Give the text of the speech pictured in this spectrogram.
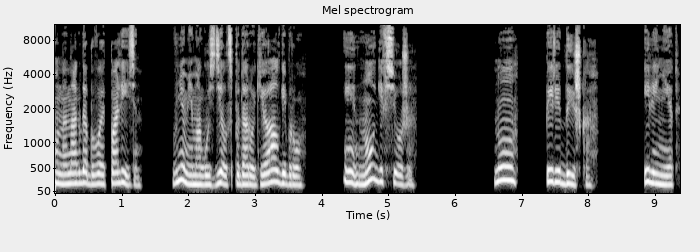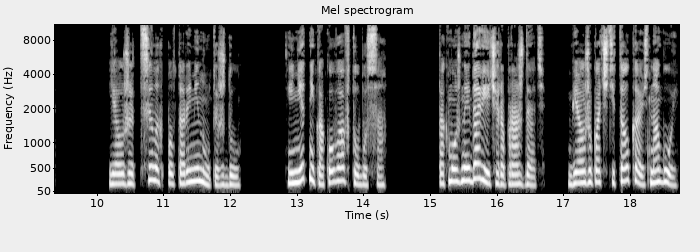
Он иногда бывает полезен. В нем я могу сделать по дороге алгебру. И ноги все же. Ну, передышка. Или нет. Я уже целых полторы минуты жду. И нет никакого автобуса. Так можно и до вечера прождать. Я уже почти толкаюсь ногой,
